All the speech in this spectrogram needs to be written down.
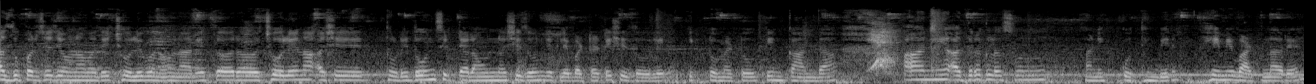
आज दुपारच्या जेवणामध्ये छोले बनवणार आहे. तर छोले ना असे थोडे दोन सिट्ट्या लावून शिजवून घेतले बटाटे शिजवले एक टोमॅटो तीन कांदा आणि अद्रक लसूण आणि कोथिंबीर हे मी वाटणार आहे.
